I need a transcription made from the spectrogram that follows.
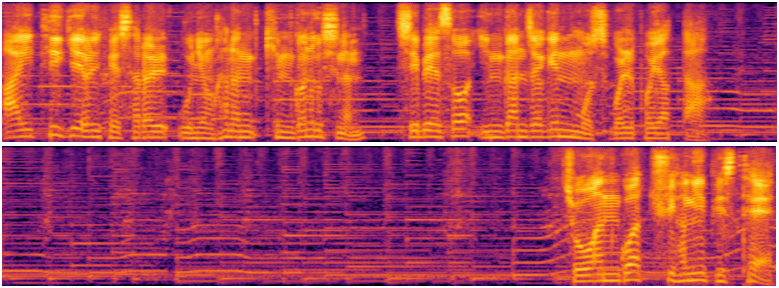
IT 계열 회사를 운영하는 김건우 씨는 집에서 인간적인 모습을 보였다. 조안과 취향이 비슷해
